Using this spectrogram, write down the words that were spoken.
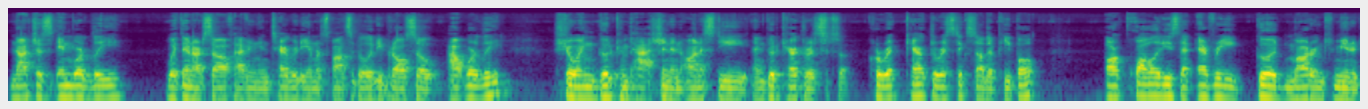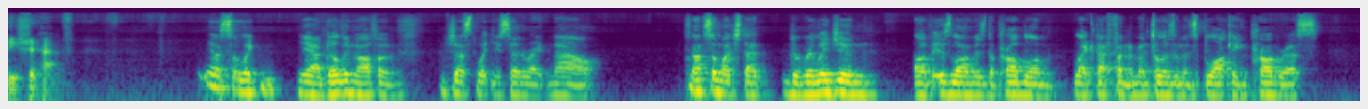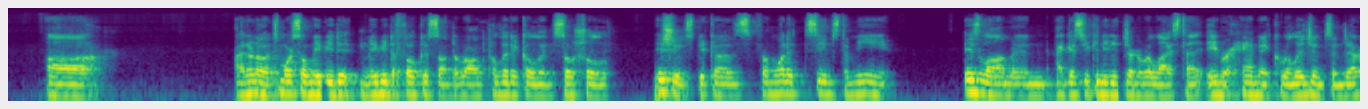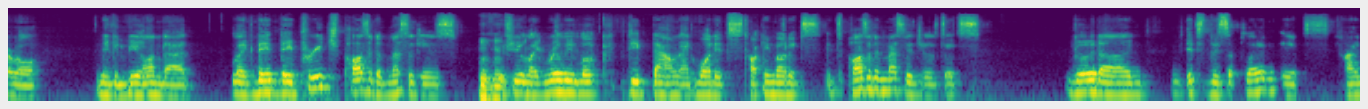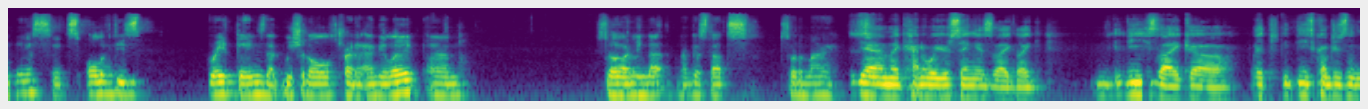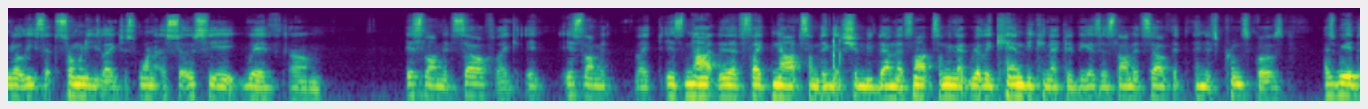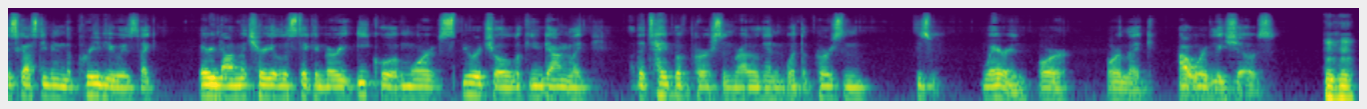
not just inwardly within ourselves, having integrity and responsibility, but also outwardly, showing good compassion and honesty and good characteristics, characteristics to other people are qualities that every good modern community should have. Yeah, so like, yeah, building off of just what you said right now, it's not so much that the religion of Islam is the problem, like that fundamentalism is blocking progress uh, I don't know. It's more so maybe to, maybe to focus on the wrong political and social issues because from what it seems to me, Islam and I guess you can even generalize to Abrahamic religions in general, and even beyond that, like they they preach positive messages. Mm-hmm. If you like really look deep down at what it's talking about, it's it's positive messages. It's good. Uh, it's discipline. It's kindness. It's all of these great things that we should all try to emulate. And so, I mean, that I guess that's sort of my Yeah, and like kind of what you're saying is like like these like uh like these countries in the Middle East that so many like just want to associate with um Islam itself, like it Islam like is not that's like not something that should be done. That's not something that really can be connected because Islam itself and its principles, as we had discussed even in the preview, is like very non-materialistic and very equal, more spiritual, looking down like the type of person rather than what the person is wearing or or like outwardly shows. Mm-hmm.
